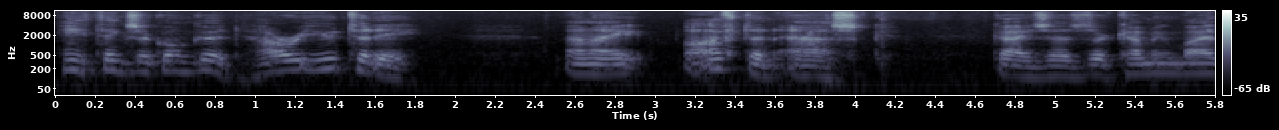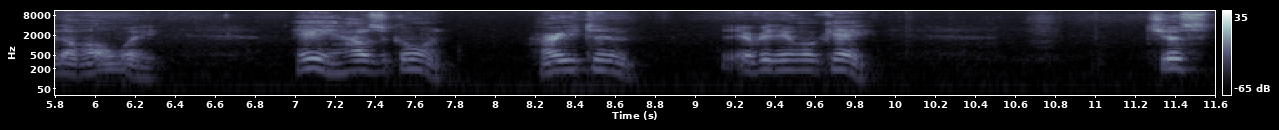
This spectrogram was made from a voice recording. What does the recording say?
hey, things are going good. How are you today? And I often ask guys as they're coming by the hallway, hey, how's it going? How are you doing? Everything okay? Just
